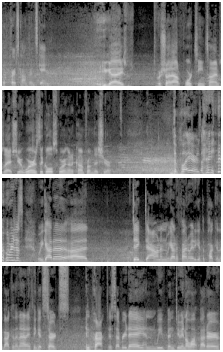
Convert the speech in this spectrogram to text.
the first conference game. You guys were shut out 14 times last year. Where is the goal scoring going to come from this year? The players. I mean, we're just we gotta uh, dig down and we gotta find a way to get the puck in the back of the net. I think it starts in practice every day, and we've been doing a lot better.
